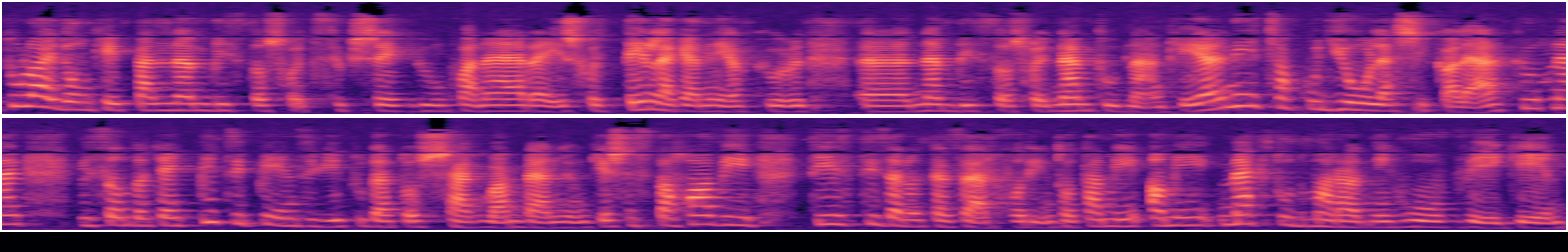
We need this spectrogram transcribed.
tulajdonképpen nem biztos, hogy szükségünk van erre, és hogy tényleg enélkül nem biztos, hogy nem tudnánk élni, csak úgy jól esik a lelkünknek, Viszont, hogyha egy pici pénzügyi tudatosság van bennünk, és ezt a havi 10-15 ezer forintot, ami, ami meg tud maradni hó végén,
